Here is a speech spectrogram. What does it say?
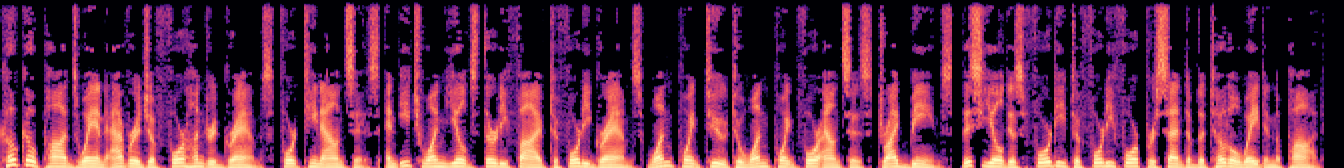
Cocoa pods weigh an average of 400 grams 14 ounces and each one yields 35 to 40 grams 1.2 to 1.4 ounces dried beans. This yield is 40 to 44% of the total weight in the pod.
